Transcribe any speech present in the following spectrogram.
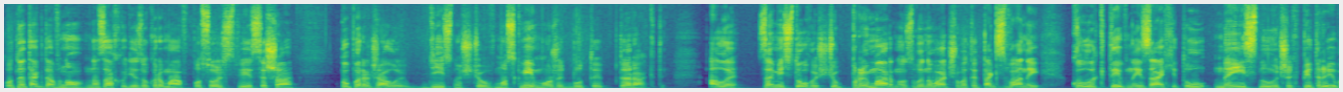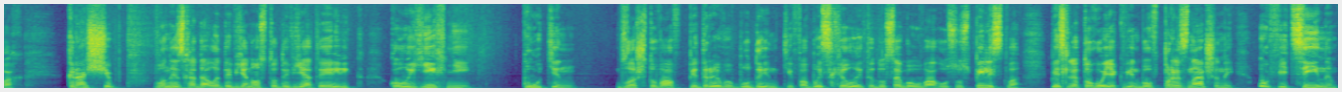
От не так давно на заході, зокрема в посольстві США, попереджали дійсно, що в Москві можуть бути теракти. Але замість того, щоб примарно звинувачувати так званий колективний захід у неіснуючих підривах, краще б вони згадали 99-й рік, коли їхній Путін влаштував підриви будинків, аби схилити до себе увагу суспільства після того, як він був призначений офіційним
